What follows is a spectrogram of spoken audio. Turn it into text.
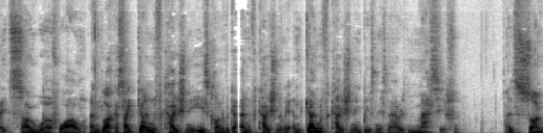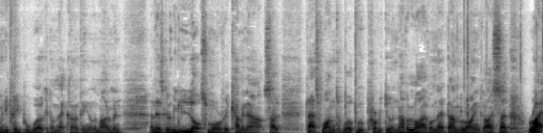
it's so worthwhile. And like I say, gamification, it is kind of a gamification of it. And gamification in business now is massive. There's so many people working on that kind of thing at the moment, and there's going to be lots more of it coming out. So that's one to we'll, we'll probably do another live on that down the line, guys. So right,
